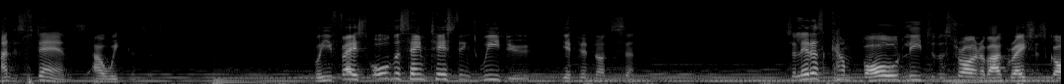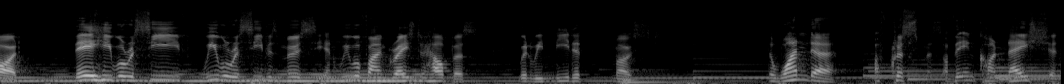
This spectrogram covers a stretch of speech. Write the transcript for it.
understands our weaknesses. For he faced all the same testings we do, yet did not sin. So let us come boldly to the throne of our gracious God. There he will receive, we will receive his mercy, and we will find grace to help us when we need it most. The wonder of Christmas, of the incarnation,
